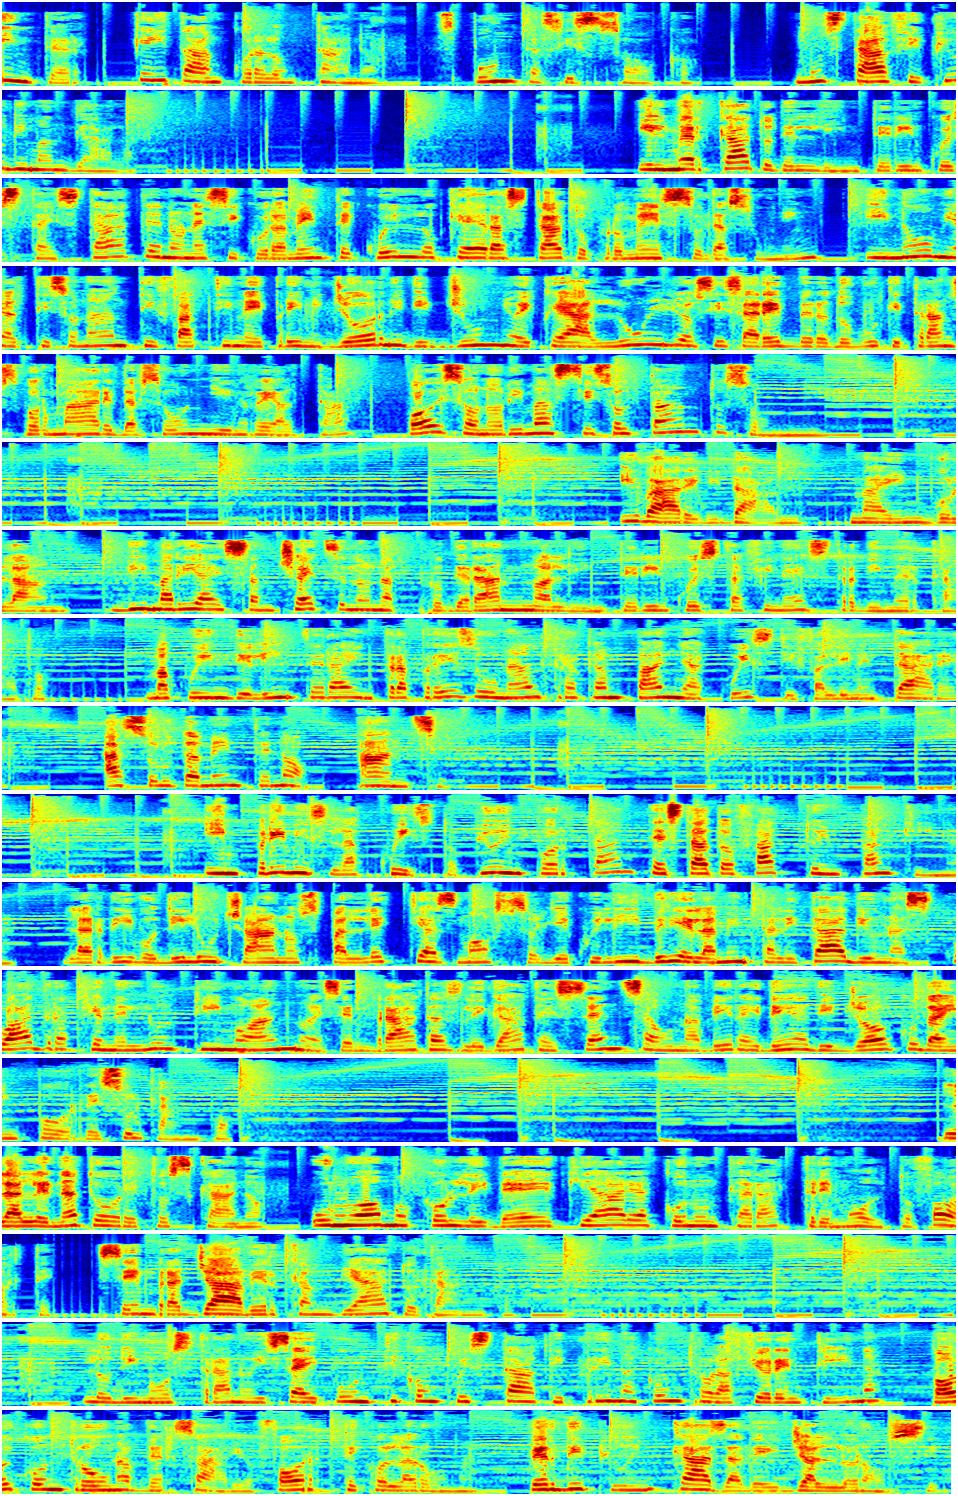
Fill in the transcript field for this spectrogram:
Inter, Keita ancora lontano, spunta Sissoko. Mustafi più di Mangala. Il mercato dell'Inter in questa estate non è sicuramente quello che era stato promesso da Suning, i nomi altisonanti fatti nei primi giorni di giugno e che a luglio si sarebbero dovuti trasformare da sogni in realtà, poi sono rimasti soltanto sogni. I vari Vidal, Naim Golan, Di Maria e Sanchez non approderanno all'Inter in questa finestra di mercato. Ma quindi l'Inter ha intrapreso un'altra campagna acquisti fallimentare? Assolutamente no, anzi. In primis l'acquisto più importante è stato fatto in panchina, l'arrivo di Luciano Spalletti ha smosso gli equilibri e la mentalità di una squadra che nell'ultimo anno è sembrata slegata e senza una vera idea di gioco da imporre sul campo. L'allenatore toscano, un uomo con le idee chiare e con un carattere molto forte, sembra già aver cambiato tanto. Lo dimostrano i sei punti conquistati prima contro la Fiorentina, poi contro un avversario forte con la Roma, per di più in casa dei giallorossi.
